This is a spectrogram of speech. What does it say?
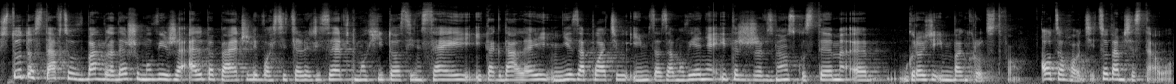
100 dostawców w Bangladeszu mówi, że LPP, czyli właściciel Reserved, Mojito, Sinsei i tak dalej, nie zapłacił im za zamówienie i też, że w związku z tym e, grozi im bankructwo. O co chodzi? Co tam się stało?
